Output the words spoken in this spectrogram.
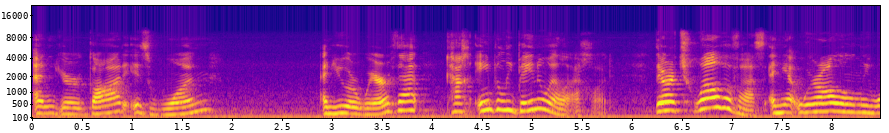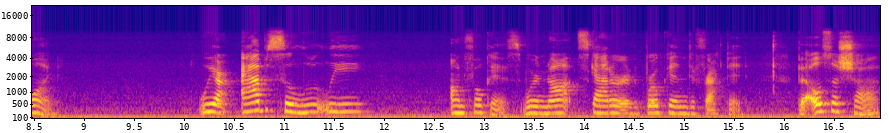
and your God is one, and you are aware of that. Kach ein belibenu ela echad. There are 12 of us, and yet we're all only one. We are absolutely on focus. We're not scattered, broken, diffracted. Be'osa Shah,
